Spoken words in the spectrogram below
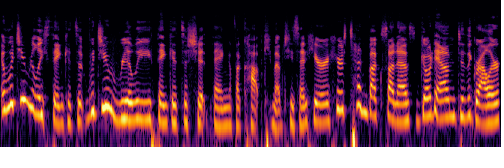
And would you really think it's a, would you really think it's a shit thing if a cop came up to you and said, "Here, here's 10 bucks on us. Go down to the growler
